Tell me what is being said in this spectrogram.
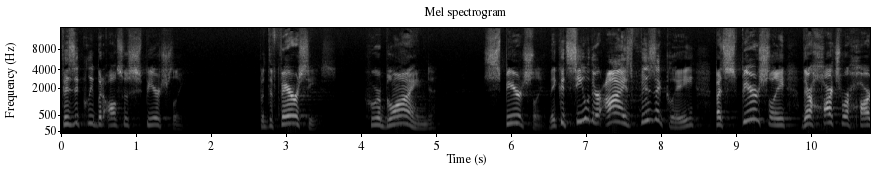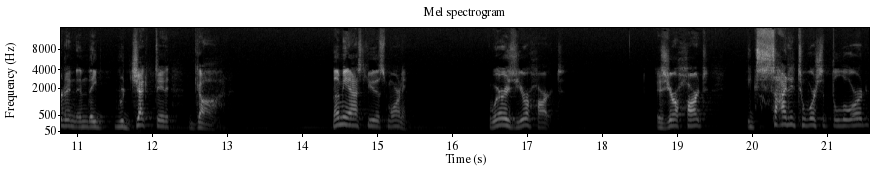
physically but also spiritually but the Pharisees, who were blind spiritually, they could see with their eyes physically, but spiritually, their hearts were hardened and they rejected God. Let me ask you this morning where is your heart? Is your heart excited to worship the Lord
